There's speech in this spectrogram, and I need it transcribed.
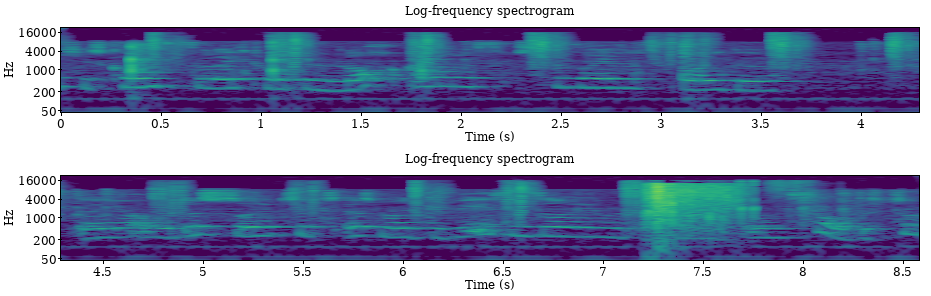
Ich, es kommt vielleicht heute noch eine Survival-Folge. Äh, ja, aber das soll es jetzt erstmal gewesen sein. Ähm, und schau, bis zum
